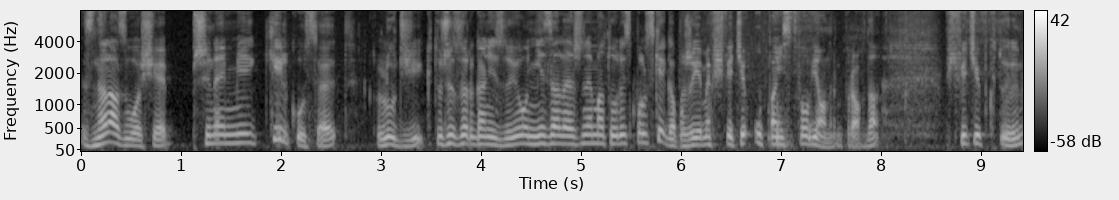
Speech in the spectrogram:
znalazło się przynajmniej kilkuset ludzi, którzy zorganizują niezależne matury z polskiego. Bo żyjemy w świecie upaństwowionym, prawda? W świecie, w którym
